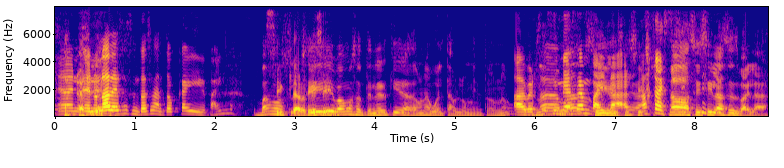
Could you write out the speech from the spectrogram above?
En, una de esas entonces me toca y bailo. Vamos, sí, claro que sí. vamos a tener que ir a dar una vuelta a Bloomington, ¿no? A ver si me hacen bailar. no, sí, sí la haces bailar.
